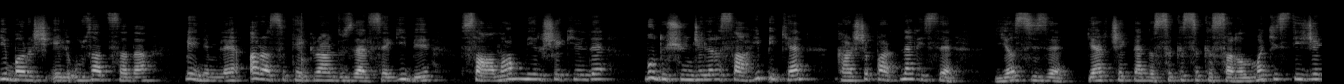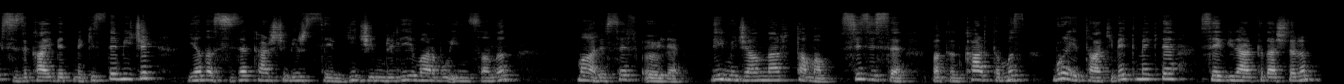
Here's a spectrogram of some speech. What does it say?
bir barış eli uzatsa da benimle arası tekrar düzelse gibi sağlam bir şekilde bu düşüncelere sahip iken karşı partner ise ya size gerçekten de sıkı sıkı sarılmak isteyecek sizi kaybetmek istemeyecek ya da size karşı bir sevgi cimriliği var bu insanın? Maalesef öyle. Değil mi canlar? Tamam. Siz ise bakın kartımız burayı takip etmekte. Sevgili arkadaşlarım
